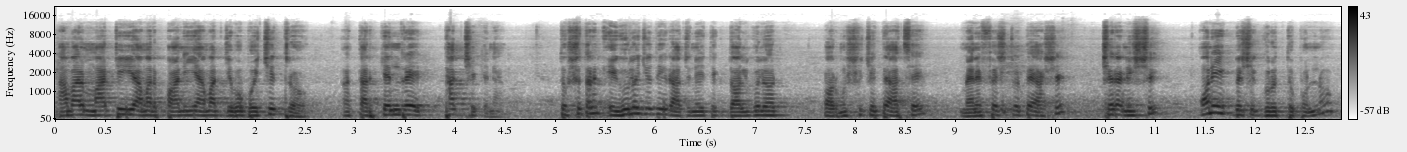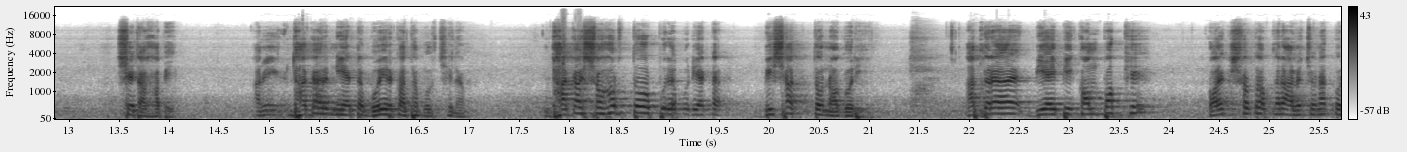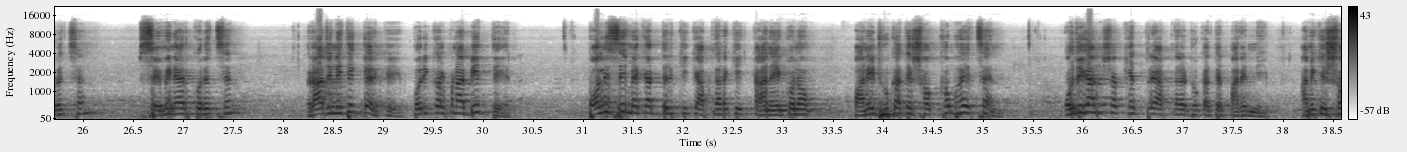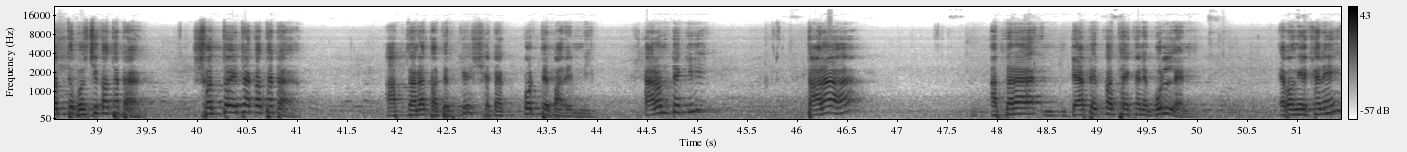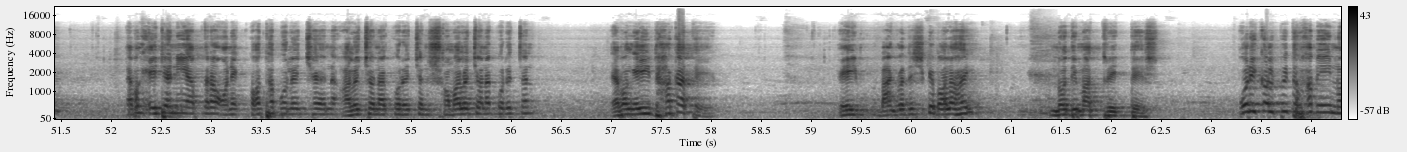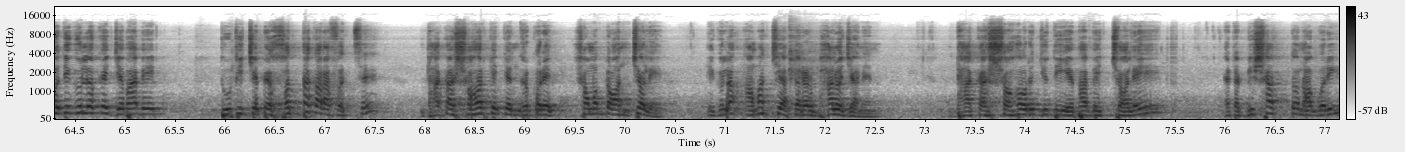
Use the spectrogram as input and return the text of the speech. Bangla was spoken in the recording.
আমার মাটি, আমার পানি, আমার জীব বৈচিত্র্য তার কেন্দ্রে থাকছে কিনা? তো সুতরাং এগুলো যদি রাজনৈতিক দলগুলোর কর্মসূচিতে আছে ম্যানিফেস্টোতে আসে, সেটা নিশ্চয়ই অনেক বেশি গুরুত্বপূর্ণ, সেটা হবে। আমি ঢাকার নিয়ে একটা বইয়ের কথা বলছিলাম। ঢাকা শহর তো পুরোপুরি একটা বিষাক্ত নগরী। আপনারা বিআইপি কমপক্ষে কয়েক শত আপনারা আলোচনা করেছেন সেমিনার করেছেন। রাজনীতিকদেরকে, পরিকল্পনাবিদদের পলিসি মেকারদেরকে কি আপনারা কি কানে কোনো পানি ঢুকাতে সক্ষম হয়েছেন? অধিকাংশ ক্ষেত্রে আপনারা ঢুকাতে পারেননি। আমি কি সত্য বলছি কথাটা? সত্য এটা কথাটা? আপনারা তাদেরকে সেটা করতে পারেননি। কারণটা কি? তারা আপনারা ড্যাপের কথা এখানে বললেন এবং এখানে এবং এটা নিয়ে আপনারা অনেক কথা বলেছেন, আলোচনা করেছেন, সমালোচনা করেছেন। এবং এই ঢাকাতে এই বাংলাদেশকে বলা হয় নদীমাতৃক দেশ। পরিকল্পিতভাবে এই নদীগুলোকে যেভাবে টুটি চেপে হত্যা করা হচ্ছে, ঢাকা শহরকে কেন্দ্র করে সমগ্র অঞ্চলে, এগুলো আমার চেয়ে আপনারা ভালো জানেন। ঢাকা শহর যদি এভাবে চলে, একটা বিষাক্ত নগরী,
